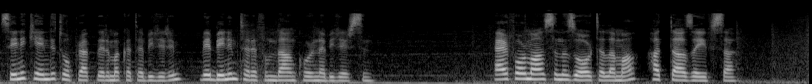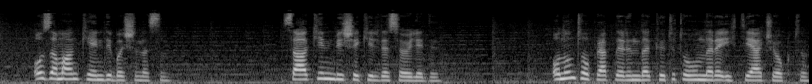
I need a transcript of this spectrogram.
seni kendi topraklarıma katabilirim ve benim tarafımdan korunabilirsin. Performansınız ortalama, hatta zayıfsa. O zaman kendi başınasın. Sakin bir şekilde söyledi. Onun topraklarında kötü tohumlara ihtiyaç yoktu.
